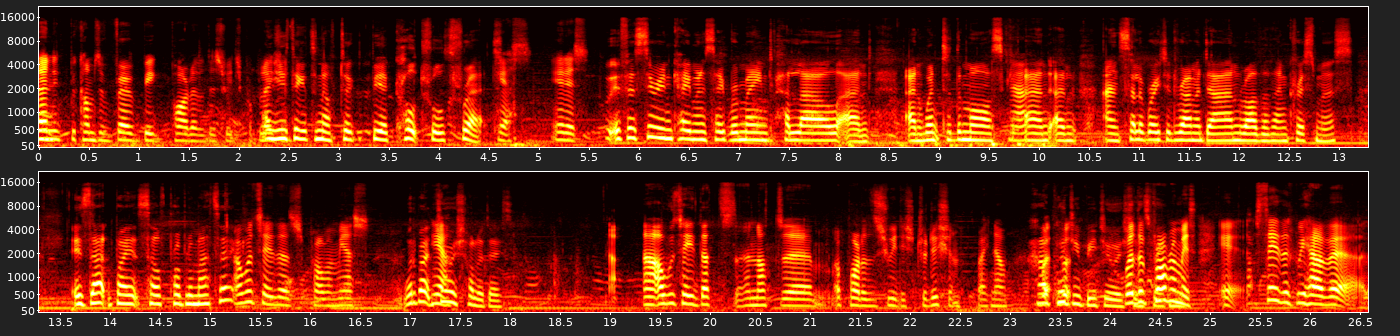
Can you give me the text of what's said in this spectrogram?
then it becomes a very big part of the Swedish population. And you think it's enough to be a cultural threat? yes, it is. If a Syrian came and say remained halal and and went to the mosque Yeah. and, and and celebrated Ramadan rather than Christmas, is that by itself problematic? I would say that's a problem. Yes, What about yeah. Jewish holidays? uh, I would say that's uh, not um, a part of the Swedish tradition right now. How But- could but- you be Jewish? But in the problem is, uh, say that we have uh,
